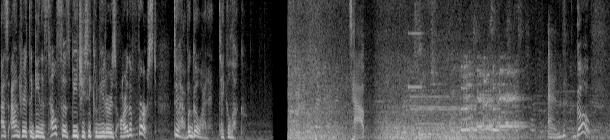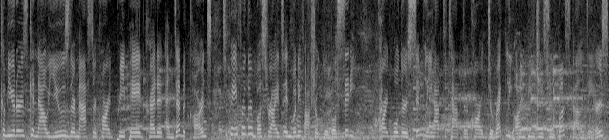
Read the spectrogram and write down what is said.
As Andrea Taguines tells us, BGC commuters are the first to have a go at it. Take a look. Tap and go. Commuters can now use their MasterCard prepaid, credit, and debit cards to pay for their bus rides in Bonifacio Global City. Cardholders simply have to tap their card directly on BGC bus validators,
